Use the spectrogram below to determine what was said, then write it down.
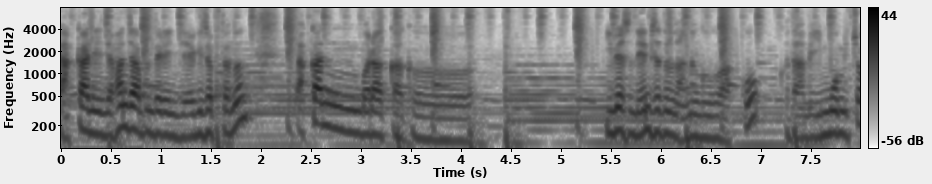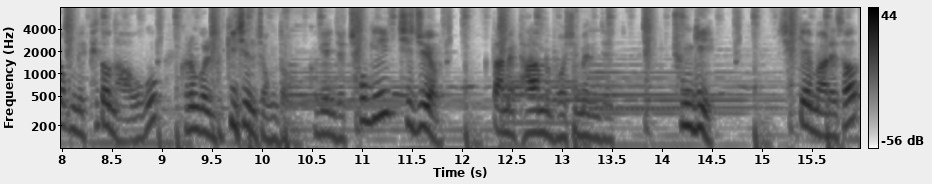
약간 이제 환자분들이 이제 여기서부터는 약간 뭐랄까 그 입에서 냄새도 나는 것 같고 그 다음에 잇몸이 조금 피도 나오고 그런 걸 느끼시는 정도. 그게 이제 초기 치주염. 그 다음에 다음에 보시면 이제 중기 쉽게 말해서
